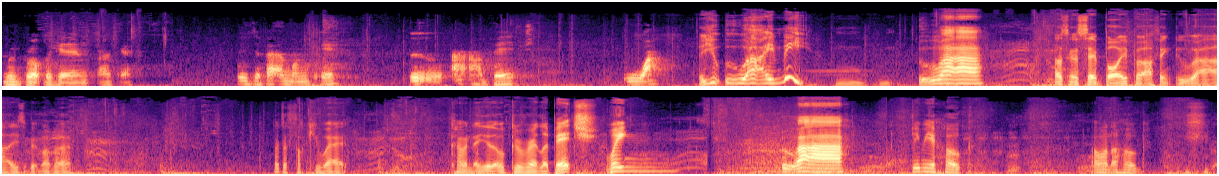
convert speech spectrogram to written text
we broke the game. Okay. Who's a better monkey? Ooh, ah, ah, bitch. Wah. Are you ooh me? Ooh. I was gonna say boy, but I think ooh is a bit more better. Where the fuck you at? Come on then, you little gorilla bitch. Wing. Ooh. Give me a hug. I want a hug.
